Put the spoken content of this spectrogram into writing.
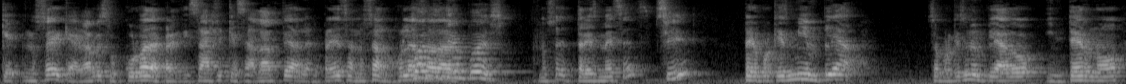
que no sé, que agarre su curva de aprendizaje, que se adapte a la empresa, no sé, a lo mejor le vas a ¿Cuánto dar, tiempo es? no sé, tres meses, ¿Sí? pero porque es mi empleado. O sea, porque es un empleado interno,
